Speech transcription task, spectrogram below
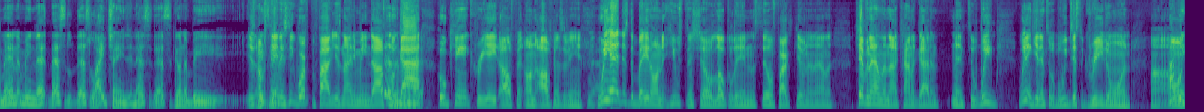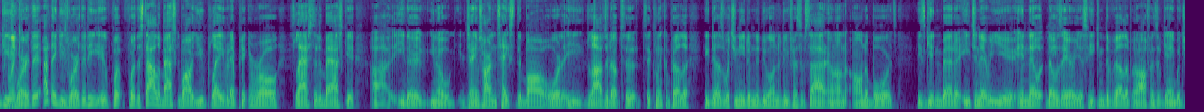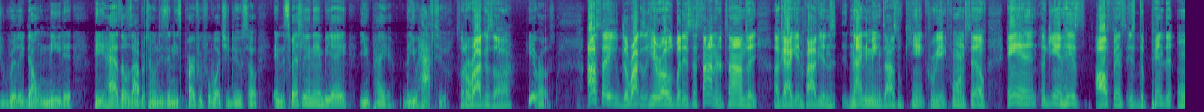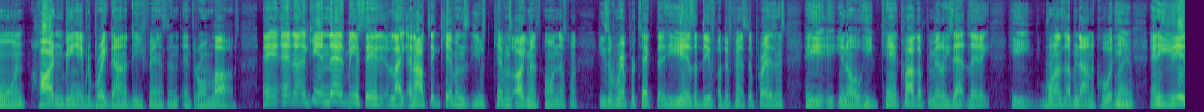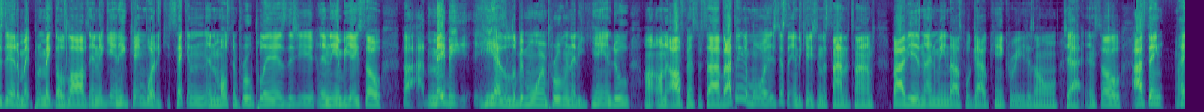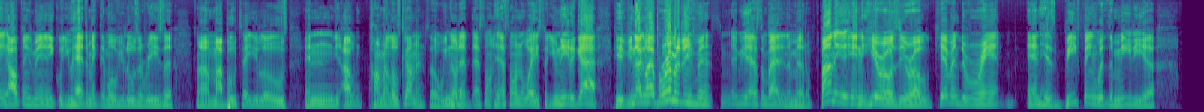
Man, I mean that that's that's life changing. That's that's gonna be. Is, I'm saying, is he worth the five years, ninety million dollars for a guy matter. who can't create offen- on the offensive end? We had this debate on the Houston show locally, and the Silver Fox, Kevin and Allen, Kevin Allen and I kind of got in, into we we didn't get into it, but we disagreed on. Uh, I think he's Clint Cap- worth it. I think he's worth it. He for for the style of basketball you play with that pick and roll slash to the basket. Uh, either you know James Harden takes the ball or he lobs it up to to Clint Capela. He does what you need him to do on the defensive side and on on the boards. He's getting better each and every year in tho- those areas. He can develop an offensive game, but you really don't need it. He has those opportunities, and he's perfect for what you do. So, and especially in the NBA, you pay him. You have to. So the Rockets are heroes. I'll say the Rockets are heroes, but it's a sign of the times that a guy getting five years, ninety million dollars, who can't create for himself, and again, his offense is dependent on Harden being able to break down the defense and, and throw him lobs. And, and again, that being said, like, and I'll take Kevin's use Kevin's arguments on this one. He's a rim protector. He is a, def- a defensive presence. He, he- you know, he can clog up the middle. He's athletic. He runs up and down the court. He and he is there to make make those lobs. And again, he came what second in the most improved players this year in the NBA. So uh, maybe he has a little bit more improvement that he can do on, on the offensive side. But I think more it's just an indication, the sign of the times. Five years, ninety million dollars for a guy who can't create his own shot. And so I think, hey, all things being equal, you had to make that move. You lose a Ariza. Uh, Mabute, you lose, and uh, Carmelo's coming. So we know Yeah. that that's on that's on the way. So you need a guy. If you're not gonna have perimeter defense, maybe you have somebody in the middle. Finally, in Hero Zero, Kevin Durant and his beefing with the media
